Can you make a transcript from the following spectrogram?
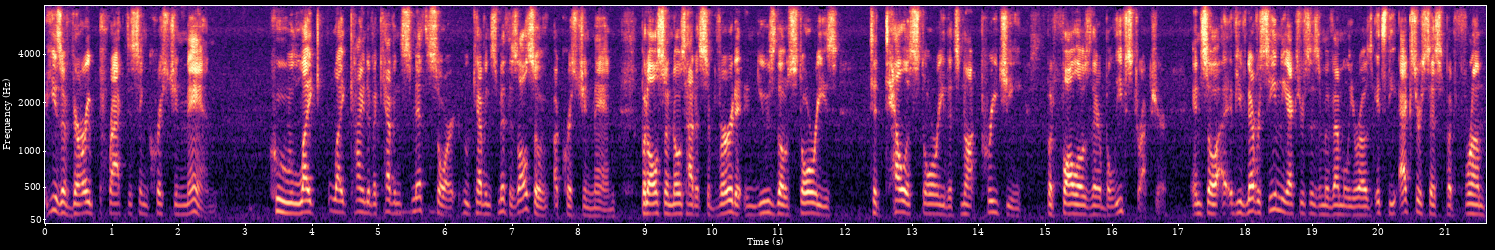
he's a very practicing christian man who like like kind of a Kevin Smith sort, who Kevin Smith is also a Christian man, but also knows how to subvert it and use those stories to tell a story that's not preachy but follows their belief structure. And so uh, if you've never seen The Exorcism of Emily Rose, it's The Exorcist but from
